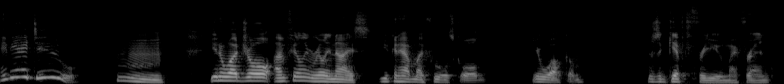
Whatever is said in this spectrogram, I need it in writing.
Maybe I do. Hmm. You know what, Joel? I'm feeling really nice. You can have my fool's gold. You're welcome. There's a gift for you, my friend.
